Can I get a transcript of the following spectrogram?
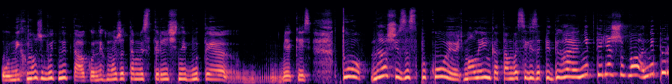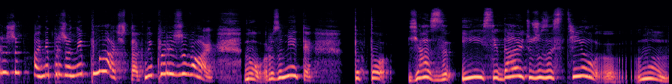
У них може бути не так, у них може там історичний бути якийсь. То наші заспокоюють, маленька там Василіза підбігає, не переживай, не переживай, не переживай, не плач так, не переживай. Ну, розумієте? Тобто я з і сідають уже за стіл, е, Ну,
